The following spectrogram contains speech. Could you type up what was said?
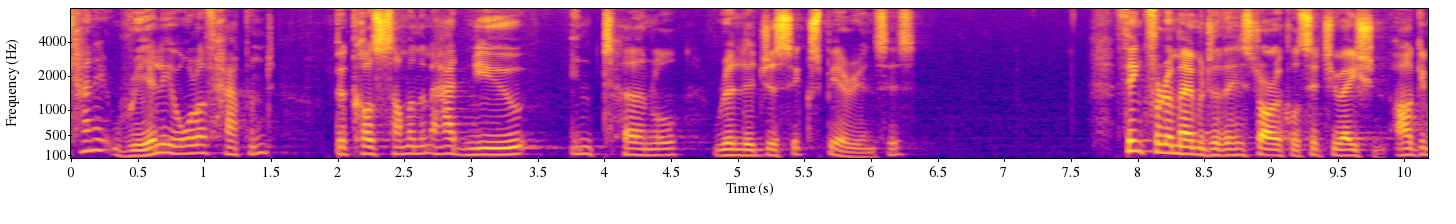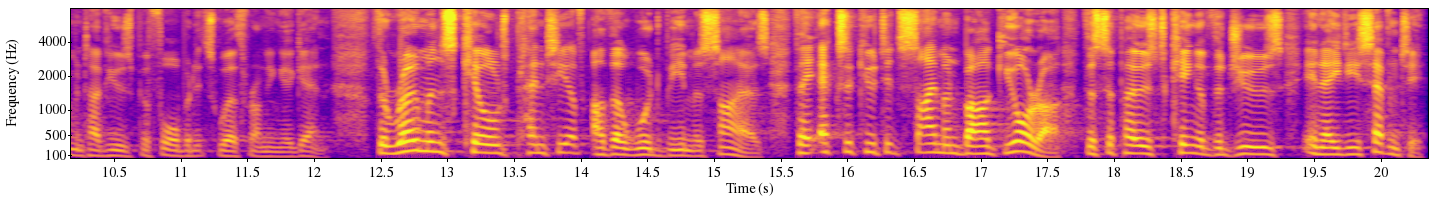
Can it really all have happened because some of them had new internal religious experiences? Think for a moment of the historical situation, argument I've used before, but it's worth running again. The Romans killed plenty of other would be messiahs. They executed Simon bar Giora, the supposed king of the Jews, in AD 70,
